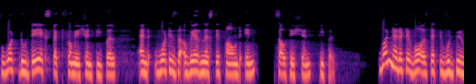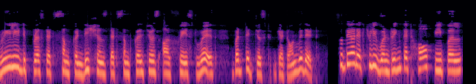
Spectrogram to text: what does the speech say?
So what do they expect from Asian people, and what is the awareness they found in South Asian people? One narrative was that we would be really depressed at some conditions that some cultures are faced with, but they just get on with it. So they are actually wondering that how people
